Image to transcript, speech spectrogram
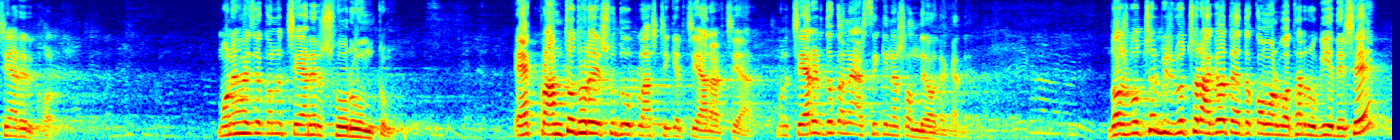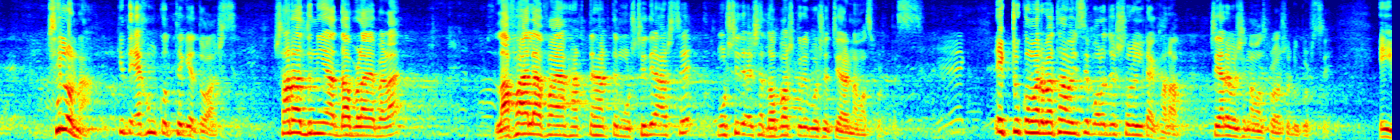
চেয়ারের ঘর। মনে হয় যে কোনো চেয়ারের শোরুম টুম। এক প্রান্ত ধরে শুধু প্লাস্টিকের চেয়ার আর চেয়ার। মানে চেয়ারের দোকানে আসছে কিনা সন্দেহ দেখা দেয়। দশ বছর, বিশ বছর আগেও তো এত কমর ব্যথার রোগী দেশে ছিল না। কিন্তু এখন কোথেকে এত আসছে? সারা দুনিয়া দাবড়ায় বেড়ায়, লাফায় লাফায়, হাঁটতে হাঁটতে মসজিদে আসছে, মসজিদে এসে ধপাস করে বসে চেয়ারে নামাজ পড়তেছে। একটু কোমর ব্যথা হয়েছে, বলো যে শরীরটা খারাপ, চেয়ারে বসে নামাজ পড়া শুরু করছে। এই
